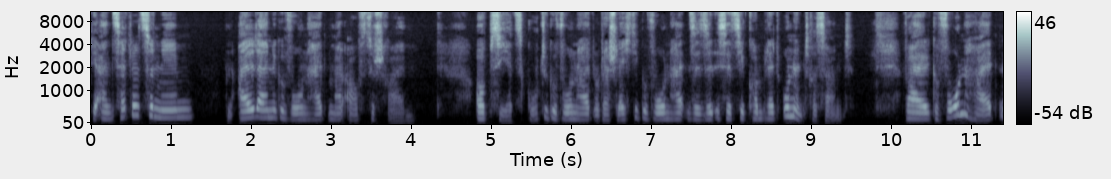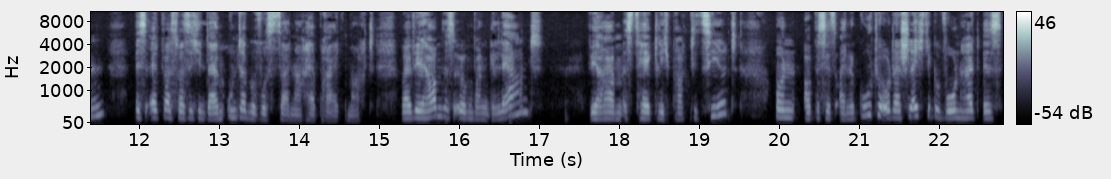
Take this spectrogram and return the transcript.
Dir einen Zettel zu nehmen und all deine Gewohnheiten mal aufzuschreiben. Ob sie jetzt gute Gewohnheiten oder schlechte Gewohnheiten sind, ist jetzt hier komplett uninteressant. Weil Gewohnheiten ist etwas, was sich in deinem Unterbewusstsein nachher breit macht. Weil wir haben das irgendwann gelernt, wir haben es täglich praktiziert und ob es jetzt eine gute oder schlechte Gewohnheit ist,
